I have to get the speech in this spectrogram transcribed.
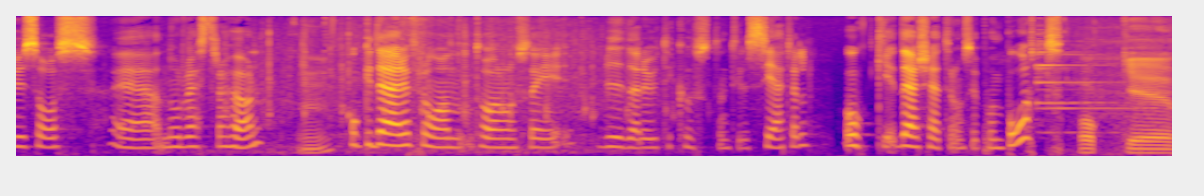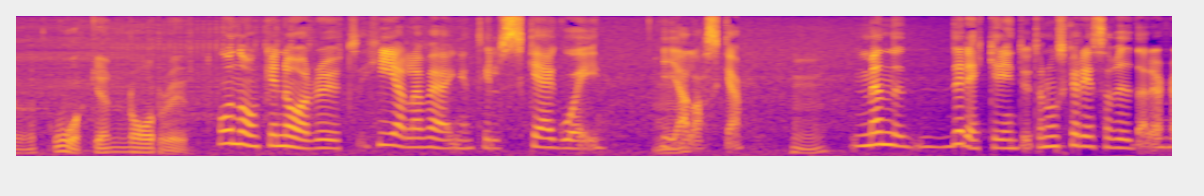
USAs eh, nordvästra hörn. Mm. Och därifrån tar hon sig vidare ut till kusten till Seattle. Och där sätter hon sig på en båt. Och eh, åker norrut. Hon åker norrut hela vägen till Skagway i Mm. Alaska. Mm. Men det räcker inte utan hon ska resa vidare.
